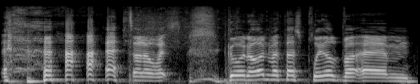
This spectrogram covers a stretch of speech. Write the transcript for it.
I don't know what's going on with this player, but um,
